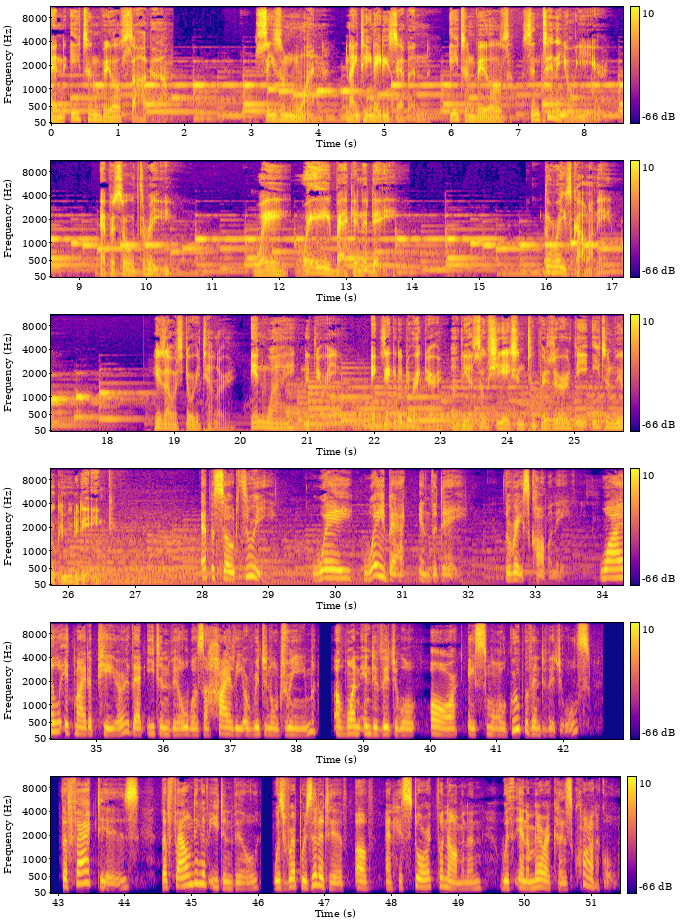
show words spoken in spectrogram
An Eatonville Saga. Season 1, 1987, Eatonville's Centennial Year. Episode 3, Way, way back in the day. The Race Colony. Here's our storyteller, N.Y. Nathiri, Executive Director of the Association to Preserve the Eatonville Community, Inc. Episode 3 Way, way back in the day The Race Colony. While it might appear that Eatonville was a highly original dream of one individual or a small group of individuals, the fact is the founding of Eatonville was representative of an historic phenomenon within America's chronicle.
